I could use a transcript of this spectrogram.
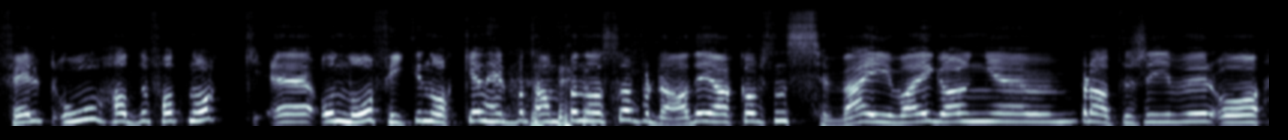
Felt O hadde fått nok, eh, og nå fikk de nok en helt på tampen også, for da hadde Jacobsen sveiva i gang eh, plateskiver og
